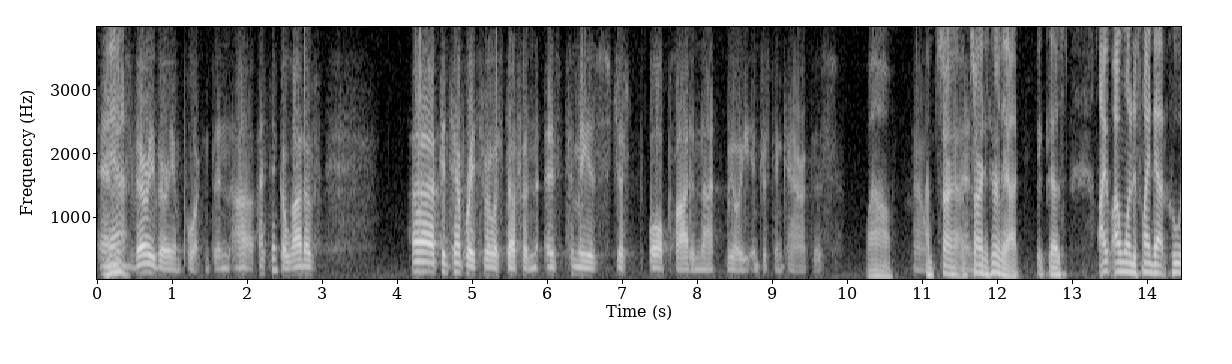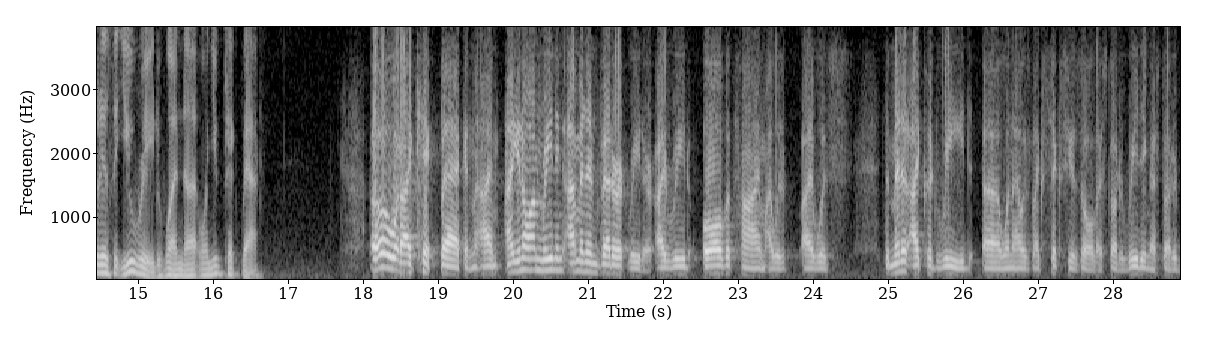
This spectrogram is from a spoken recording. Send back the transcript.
and Yeah. it's very very important. And uh, I think a lot of uh, contemporary thriller stuff, and is to me is just all plot and not really interesting characters. Wow. know. I'm sorry. I'm And- sorry to hear that because I, I wanted to find out who it is that you read when uh, when you kick back. Oh, what I kick back, and I'm, I, you know, I'm reading. I'm an inveterate reader. I read all the time. I was, I was, the minute I could read, uh, when I was like six years old, I started reading. I started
